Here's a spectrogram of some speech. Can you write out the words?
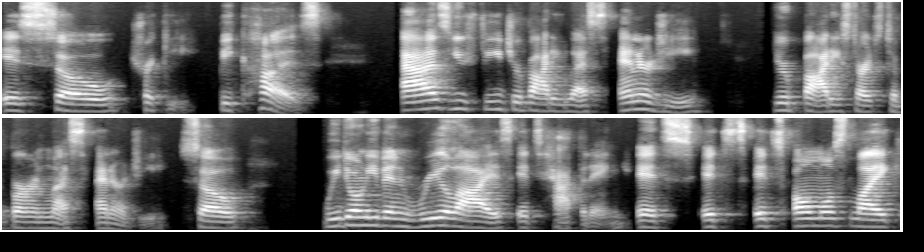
is so tricky because as you feed your body less energy, your body starts to burn less energy. So we don't even realize it's happening. It's it's it's almost like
